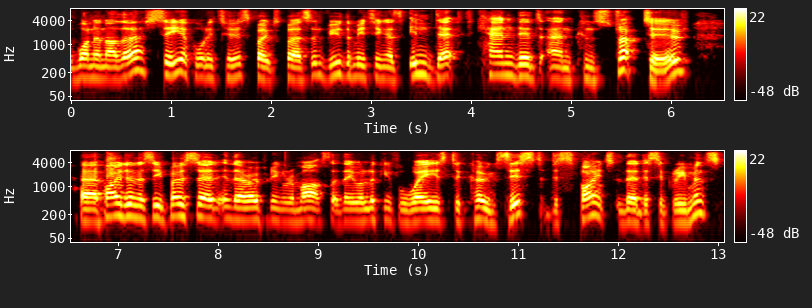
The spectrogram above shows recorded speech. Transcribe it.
one another. Xi, according to his spokesperson, viewed the meeting as in depth, candid, and constructive. Uh, Biden and Xi both said in their opening remarks that they were looking for ways to coexist despite their disagreements.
